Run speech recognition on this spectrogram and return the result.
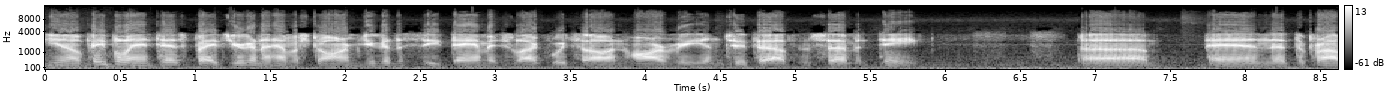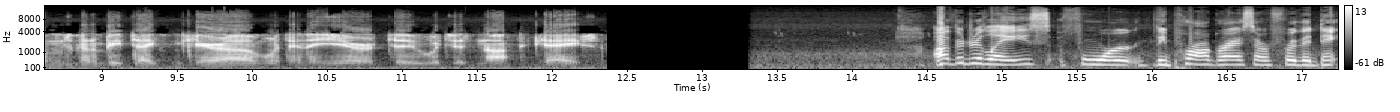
you know, people anticipate you're going to have a storm. You're going to see damage like we saw in Harvey in 2017 uh, and that the problem is going to be taken care of within a year or two, which is not the case. Other delays for the progress or for the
